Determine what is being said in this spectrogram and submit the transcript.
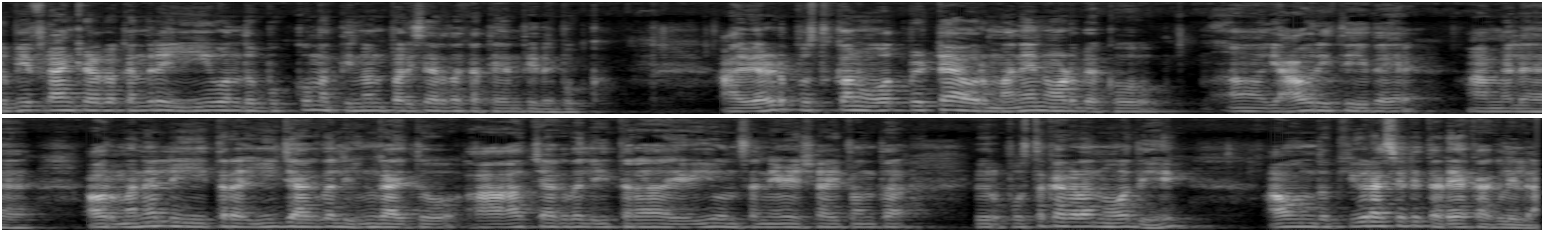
ಟು ಬಿ ಫ್ರಾಂಕ್ ಹೇಳ್ಬೇಕಂದ್ರೆ ಈ ಒಂದು ಬುಕ್ಕು ಮತ್ತು ಇನ್ನೊಂದು ಪರಿಸರದ ಕಥೆ ಅಂತಿದೆ ಬುಕ್ ಆ ಎರಡು ಪುಸ್ತಕನ ಓದ್ಬಿಟ್ಟೆ, ಅವ್ರ ಮನೆ ನೋಡಬೇಕು ಯಾವ ರೀತಿ ಇದೆ, ಆಮೇಲೆ ಅವ್ರ ಮನೇಲಿ ಈ ಥರ ಈ ಜಾಗದಲ್ಲಿ ಹಿಂಗಾಯಿತು, ಆ ಜಾಗದಲ್ಲಿ ಈ ಥರ ಈ ಒಂದು ಸನ್ನಿವೇಶ ಆಯಿತು ಅಂತ ಇವರು ಪುಸ್ತಕಗಳನ್ನು ಓದಿ, ಆ ಒಂದು ಕ್ಯೂರಿಯಾಸಿಟಿ ತಡೆಯೋಕ್ಕಾಗಲಿಲ್ಲ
